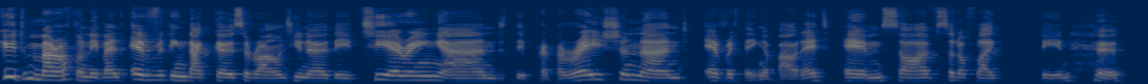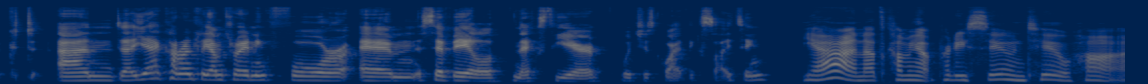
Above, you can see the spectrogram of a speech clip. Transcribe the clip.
good marathon event everything that goes around you know the cheering and the preparation and everything about it um so i've sort of like been hooked and uh, yeah currently i'm training for um seville next year which is quite exciting yeah, and that's coming up pretty soon too, huh?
